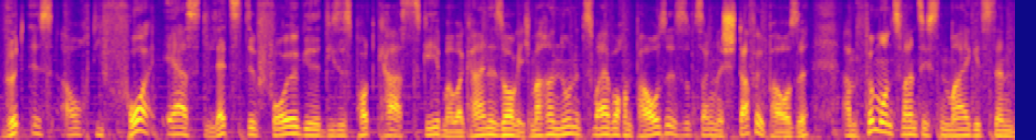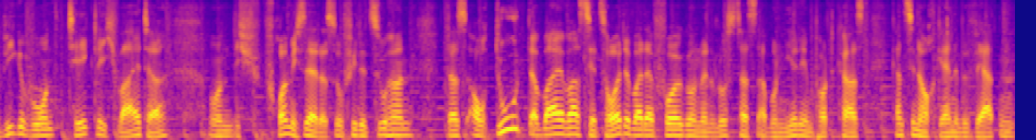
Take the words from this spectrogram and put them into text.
wird es auch die vorerst letzte Folge dieses Podcasts geben, aber keine Sorge, ich mache nur eine zwei Wochen Pause, ist sozusagen eine Staffelpause. Am 25. Mai geht es dann wie gewohnt täglich weiter und ich freue mich sehr, dass so viele zuhören, dass auch du dabei warst jetzt heute bei der Folge. Und wenn du Lust hast, abonniere den Podcast, kannst ihn auch gerne bewerten.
